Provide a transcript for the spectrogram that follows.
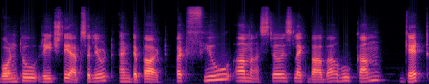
born to reach the absolute and depart. But few are masters like Baba who come, get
